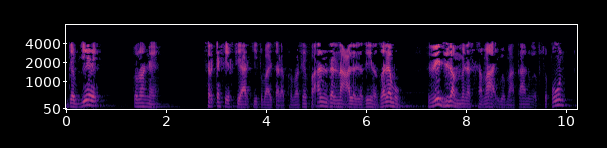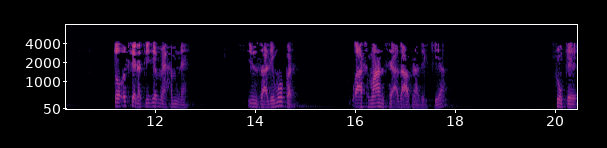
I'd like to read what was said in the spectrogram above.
جب یہ انہوں نے سرکشی اختیار کی تو تمہاری تعالیٰ فرماتے فانزلنا علی الذین ظلموا رجزا من السماء بما كانوا يفسقون۔ تو اس کے نتیجے میں ہم نے ان ظالموں پر آسمان سے عذاب نازل کیا، کیونکہ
